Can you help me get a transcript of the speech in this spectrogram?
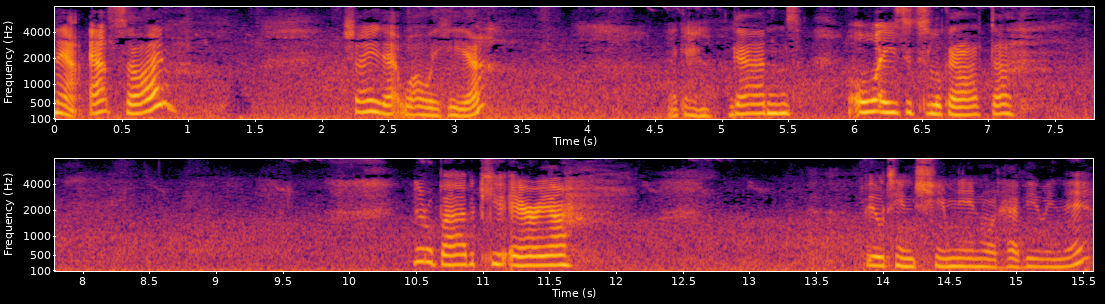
Now, outside, show you that while we're here. Again, gardens, all easy to look after. little barbecue area built-in chimney and what have you in there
